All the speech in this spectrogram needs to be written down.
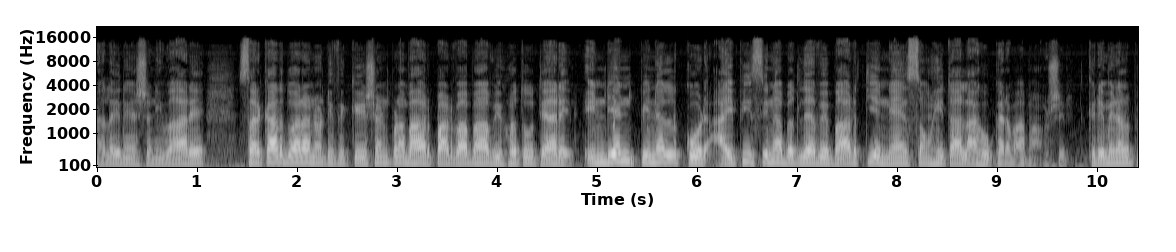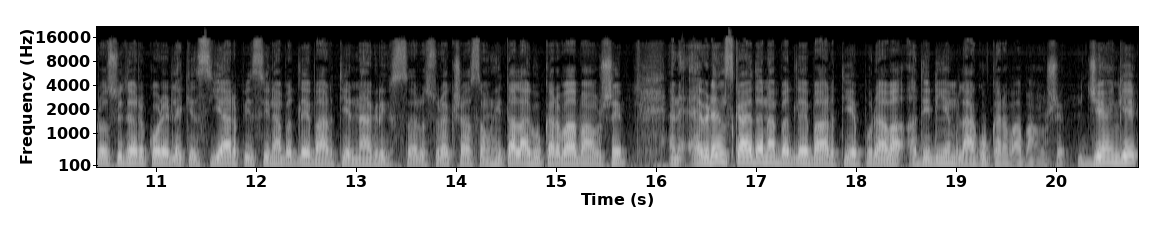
લઈને શનિવારે સરકાર દ્વારા નોટિફિકેશન પણ બહાર પાડવામાં આવ્યું હતું ત્યારે ઇન્ડિયન પિનલ કોડ આઈપીસીના બદલે હવે ભારતીય ન્યાય સંહિતા લાગુ કરવામાં આવશે. ક્રિમિનલ પ્રોસિજર કોડ એટલે કે સીઆરપીસીના બદલે ભારતીય નાગરિક સર- સુરક્ષા સંહિતા લાગુ કરવામાં આવશે અને એવિડન્સ કાયદાના બદલે ભારતીય પુરાવા અધિનિયમ લાગુ કરવામાં આવશે. જે અંગે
